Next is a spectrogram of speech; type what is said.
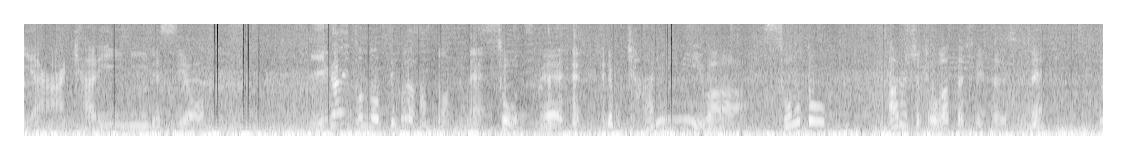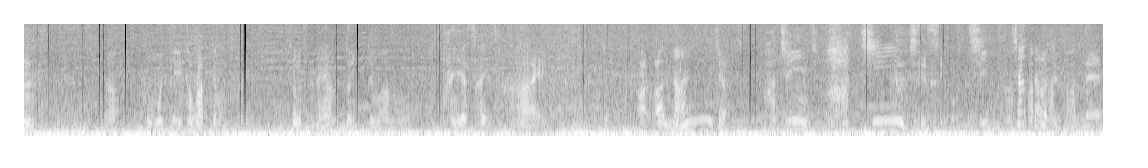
いやーキャリーミーですよ。意外と乗ってくださってますよね。そうですね。でもキャリーミーは相当ある種尖った自転車ですよね。うん。あ思いっきり尖ってますね。そうですね。なんといってもあのタイヤサイズ。はい。ああ何インチなんですか？8インチ。8インチですよ。ちっちゃって話ですもんね。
